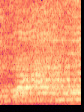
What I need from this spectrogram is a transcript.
the time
